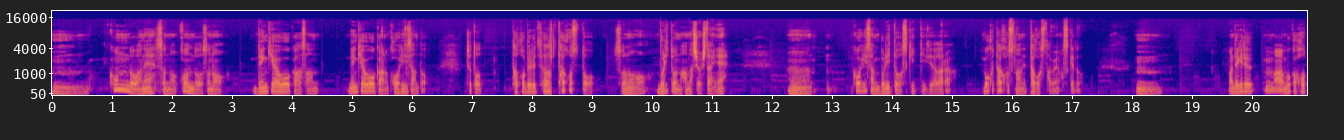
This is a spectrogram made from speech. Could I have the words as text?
うん。今度はね、その、今度その、電気屋ウォーカーさん、電気屋ウォーカーのコーヒーさんと、ちょっとタコベルでタコスと、その、ブリトーの話をしたいね。うん。コーヒーさんブリトー好きって言ってたから、僕タコスなんでタコス食べますけど。うん。まあできる、まあ僕はホッ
